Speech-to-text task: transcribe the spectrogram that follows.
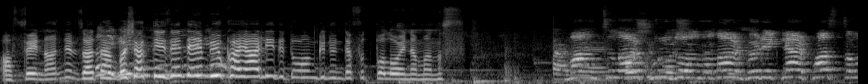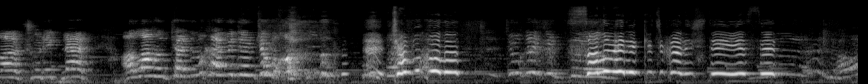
Aferin annem. Zaten Başak teyzenin de en büyük hayaliydi doğum gününde futbol oynamanız. Mantılar, kuru dolmalar, börekler, pastalar, çörekler. Allah'ım kendimi kaybediyorum çabuk ol. Çabuk olun. Çok acıktım. Salıverin küçük enişteyi yesin. Tamam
